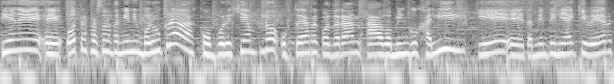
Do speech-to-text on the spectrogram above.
tiene otras personas también involucradas, como por ejemplo, ustedes recordarán a Domingo Jalil, que eh, también tenía que ver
